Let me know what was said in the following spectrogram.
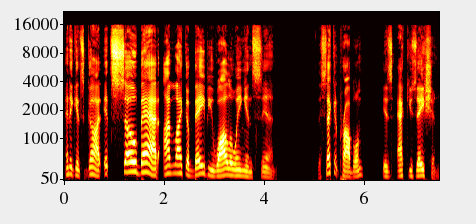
and against God. It's so bad, I'm like a baby wallowing in sin. The second problem is accusation.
